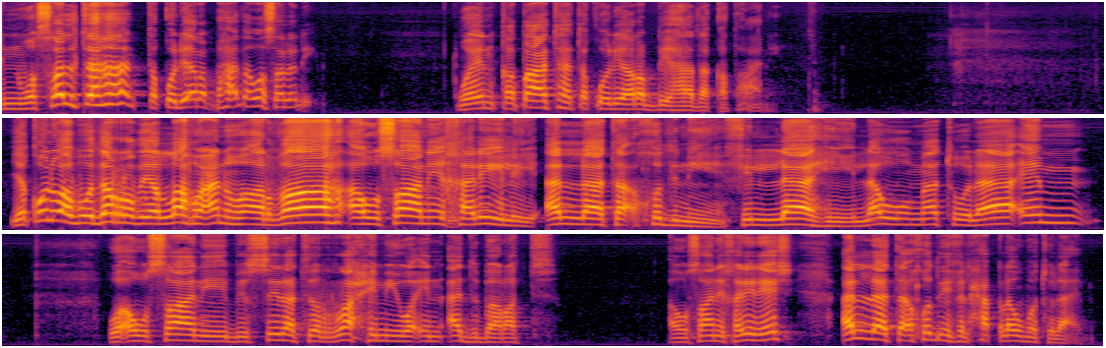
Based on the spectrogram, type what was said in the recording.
إن وصلتها تقول يا رب هذا وصلني وإن قطعتها تقول يا ربي هذا قطعني. يقول أبو ذر رضي الله عنه وأرضاه أوصاني خليلي ألا تأخذني في الله لومة لائم وأوصاني بصلة الرحم وإن أدبرت. أوصاني خليلي إيش؟ ألا تأخذني في الحق لومة لائم.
